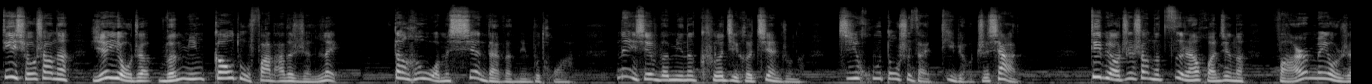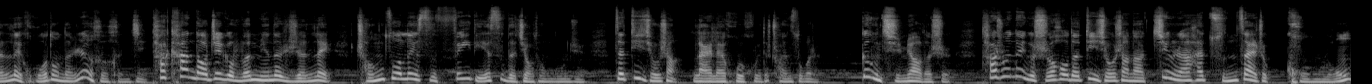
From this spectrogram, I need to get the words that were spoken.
地球上呢也有着文明高度发达的人类，但和我们现代文明不同啊，那些文明的科技和建筑呢几乎都是在地表之下的。地表之上的自然环境呢，反而没有人类活动的任何痕迹。他看到这个文明的人类乘坐类似飞碟似的交通工具，在地球上来来回回的穿梭着。更奇妙的是，他说那个时候的地球上呢，竟然还存在着恐龙。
